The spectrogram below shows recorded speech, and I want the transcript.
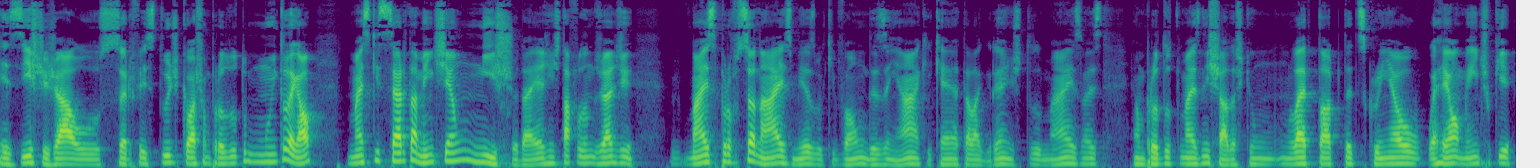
existe já o Surface Studio, que eu acho um produto muito legal, mas que certamente é um nicho. Daí a gente está falando já de mais profissionais mesmo, que vão desenhar, que querem a tela grande e tudo mais, mas é um produto mais nichado. Acho que um, um laptop touchscreen é, o, é realmente o que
